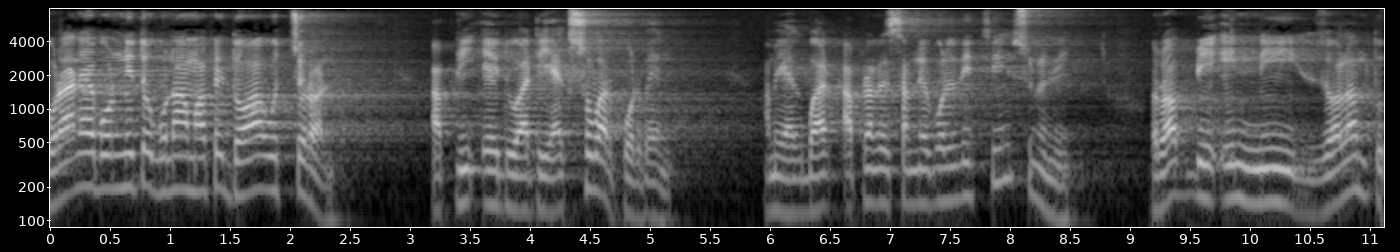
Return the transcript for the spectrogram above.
কোরআনে বর্ণিত গুণা মাফের দোয়া উচ্চারণ। আপনি এই দোয়াটি একশো বার পড়বেন। আমি একবার আপনাদের সামনে বলে দিচ্ছি, শুনে রব্বি ইন্নি জলাম তু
